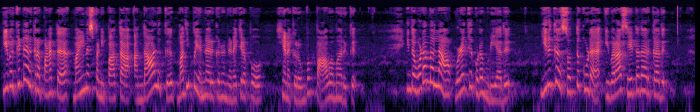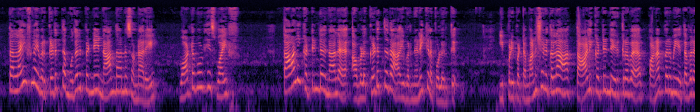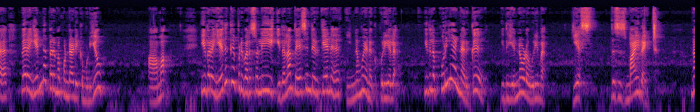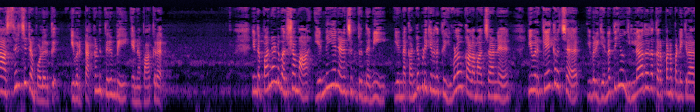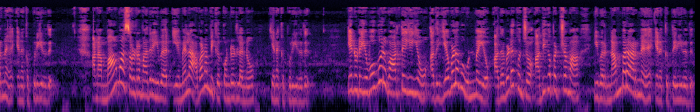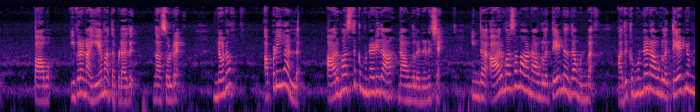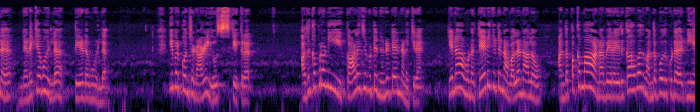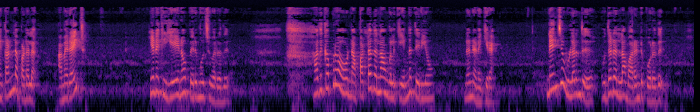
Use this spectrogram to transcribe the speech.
இவர்கிட்ட இருக்கிற பணத்தை மைனஸ் பண்ணி பார்த்தா அந்த ஆளுக்கு மதிப்பு என்ன இருக்குன்னு நினைக்கிறப்போ எனக்கு ரொம்ப பாவமாக இருக்கு. இந்த உடம்பெல்லாம் உழைக்க கூட முடியாது. இருக்கிற சொத்து கூட இவரா சேர்த்ததா இருக்காது. தன் லைஃப்பில் இவர் கெடுத்த முதல் பெண்ணே நான் தான்னு சொன்னாரே. வாட் அபவுட் ஹிஸ் ஒய்ஃப் தாலி கட்டின்றதுனால அவளை கெடுத்ததா இவர் நினைக்கிற போல இருக்கு. இப்படிப்பட்ட மனுஷனுக்கெல்லாம் தாலி கட்டுண்டு இருக்கிறவ பணப்பெருமையை தவிர வேற என்ன பெருமை கொண்டாடிக்க முடியும்? ஆமா. இவரை எதுக்கு இப்படி வர சொல்லி இதெல்லாம் பேசிட்டு இருக்கேன்னு இன்னமும் எனக்கு புரியல. இதுல புரிய என்ன இருக்கு? இது என்னோட உரிமை. Yes this is my right நான் சிரிச்சிட்டேன் போல இருக்கு. இவர் டக்குன்னு திரும்பி என்னை பார்க்குறார். இந்த பன்னெண்டு வருஷமா என்னையே நினைச்சுக்கிட்டு இருந்த நீ என்னை கண்டுபிடிக்கிறதுக்கு இவ்வளவு காலமாச்சான்னு இவர் கேட்குறச்ச இவர் என்னத்தையும் இல்லாததை கற்பனை பண்ணிக்கிறாருன்னு எனக்கு புரியுது. ஆனால் மாமா சொல்கிற மாதிரி இவர் என் மேலே அவநம்பிக்கை கொண்டுடலனோ எனக்கு புரியுது. என்னுடைய ஒவ்வொரு வார்த்தையையும் அது எவ்வளவு உண்மையோ அதை விட கொஞ்சம் அதிகபட்சமாக இவர் நம்புறாருன்னு எனக்கு தெரியுது. பாவம். இவரை நான் ஏமாத்தப்படாது. நான் சொல்கிறேன் நொனோ அப்படிலாம் இல்லை. ஆறு மாதத்துக்கு முன்னாடி தான் நான் உங்களை நினச்சேன். இந்த ஆறு மாதமாக நான் உங்களை தேடினது தான் உண்மை. அதுக்கு முன்னே நான் உங்களை தேடணும்னு நினைக்கவும் இல்லை தேடவும் இல்லை. இவர் கொஞ்ச நாள் யோசிச்சு கேட்குறார் அதுக்கப்புறம் நீ காலேஜை விட்டு நின்றுட்டேன்னு நினைக்கிறேன். ஏன்னா உன்னை தேடிக்கிட்டு நான் வரலனாலும் அந்த பக்கமாக நான் வேற எதுக்காகவாது வந்தபோது கூட நீ என் கண்ணில் படலை. அமை ரைட் எனக்கு ஏனோ பெருமூச்சு வர்றது. அதுக்கப்புறம் நான் பட்டதெல்லாம் உங்களுக்கு என்ன தெரியும்னு நினைக்கிறேன். நெஞ்சு உலர்ந்து உதடெல்லாம் வறண்டு போகிறது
